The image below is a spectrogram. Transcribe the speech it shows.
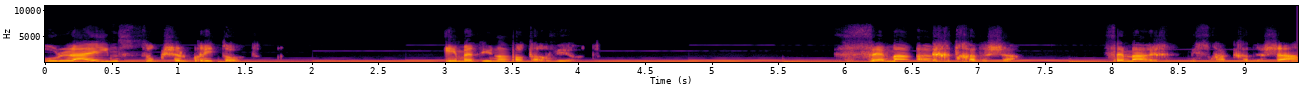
אולי עם סוג של בריתות עם מדינות ערביות. זה מערכת חדשה, זה מערכת משחק חדשה,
